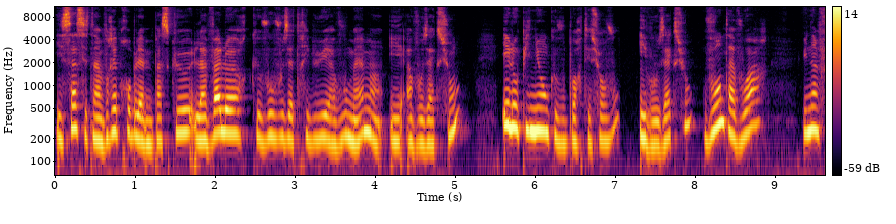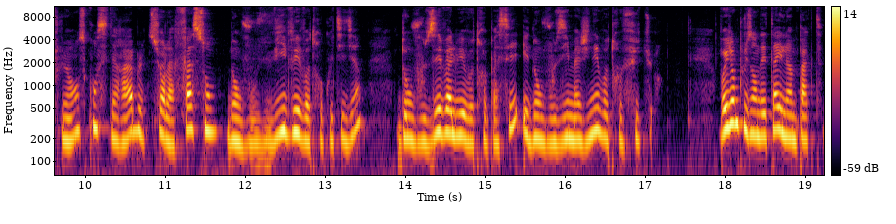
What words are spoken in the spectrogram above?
Et ça, c'est un vrai problème parce que la valeur que vous vous attribuez à vous-même et à vos actions, et l'opinion que vous portez sur vous et vos actions vont avoir une influence considérable sur la façon dont vous vivez votre quotidien, dont vous évaluez votre passé et dont vous imaginez votre futur. Voyons plus en détail l'impact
